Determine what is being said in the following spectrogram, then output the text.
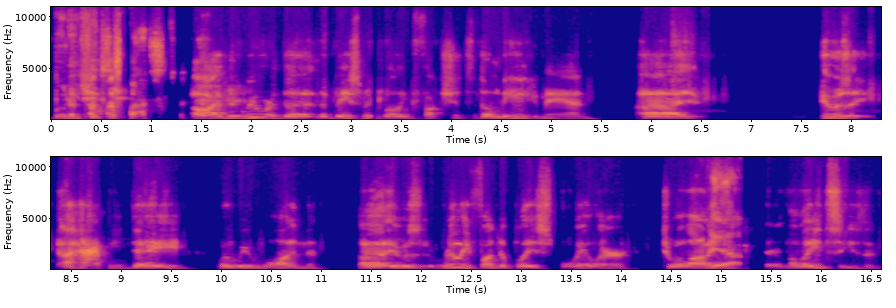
booty cheeks this last. oh, I mean, we were the the basement dwelling fuck shits of the league, man. Uh, it was a, a happy day when we won. Uh, it was really fun to play spoiler to a lot of yeah in the late season.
